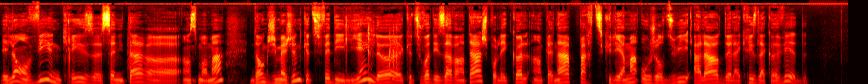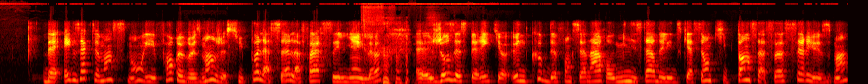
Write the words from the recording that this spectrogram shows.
Et là, on vit une crise sanitaire en ce moment. Donc, j'imagine que tu fais des liens, là, que tu vois des avantages pour l'école en plein air, particulièrement aujourd'hui à l'heure de la crise de la COVID. Ben exactement, Simon. Et fort heureusement, je ne suis pas la seule à faire ces liens-là. Euh, j'ose espérer qu'il y a une coupe de fonctionnaires au ministère de l'Éducation qui pensent à ça sérieusement.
